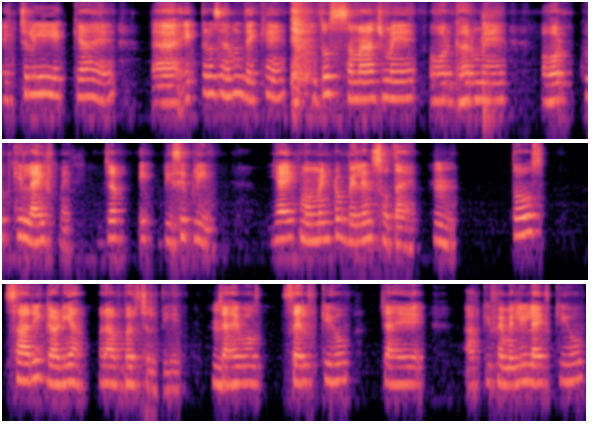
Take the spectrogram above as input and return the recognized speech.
एक्चुअली ये क्या है एक तरह से हम देखें तो समाज में और घर में और खुद की लाइफ में जब एक डिसिप्लिन या एक मोमेंट ऑफ़ बैलेंस होता है हम्म। तो सारी गाड़ियाँ बराबर चलती है। हम्म। चाहे वो सेल्फ की हो चाहे आपकी फैमिली लाइफ की हो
